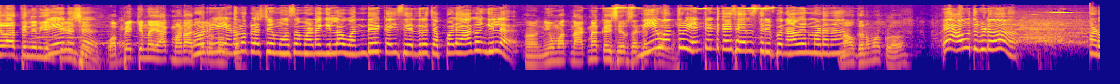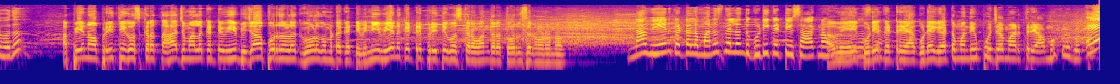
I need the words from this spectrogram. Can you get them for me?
ಹೇಳತ್ತೀನಿ ನಿನಗೆ ಏನಂತ? ತಿಳಿಸಿ ಒಬ್ಬಕ್ಕಿನ್ನ ಯಾಕೆ ಮಾಡ ನೋಡ್ರಿ ಹೆಣ್ಮಕ್ಳಷ್ಟೇ ಮೋಸ ಮಾಡಂಗಿಲ್ಲ ಒಂದೇ ಕೈ ಸೇರಿದ್ರೆ ಚಪ್ಪಾಳೆ ಆಗಂಗಿಲ್ಲ. ನೀವು ಮತ್ ನಾಲ್ಕ್ ನಾಲ್ಕು ಕೈ ಸೇರ್ಸಕ್ ನೀವಂತೂ ಎಂಟೆಂಟು ಕೈ ಸೇರಿಸ್ತೀರಿಪ್ಪ ನಾವೇನ್ ಮಾಡೋಣ? ನಾವು ಗಣ ಮಕ್ಕಳು ಏ ಹೌದು ಬಿಡು. ಮಾಡ್ಬೋದು. ಅಪ್ಪಿ ನಾವು ಪ್ರೀತಿಗೋಸ್ಕರ ತಹಾಜ್ ಮಹಲ್ ಕಟ್ಟಿವಿ ಬಿಜಾಪುರದೊಳಗೆ ಗೋಳಗುಮಟ ಕಟ್ಟಿವಿ. ನೀವೇನು ಕಟ್ಟಿ ಪ್ರೀತಿಗೋಸ್ಕರ? ಒಂದರ ತೋರಿಸ್ರಿ ನೋಡೋಣ ನಾವ್ ಏನ್ ಕಟ್ಟಲ್ಲ ಮನಸ್ಸಿನಲ್ಲಿ ಒಂದು ಗುಡಿ ಕಟ್ಟಿವಿ ಸಾಕು ನಾವು ಅವೇ ಗುಡಿ ಕಟ್ಟ್ರಿ ಆ ಗುಡಿಯಾಗ ಎಷ್ಟು ಮಂದಿಗೆ ಪೂಜೆ ಮಾಡ್ತೀರಿ ಆ ಮಕ್ಳು ಗೊತ್ತು? ಏ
